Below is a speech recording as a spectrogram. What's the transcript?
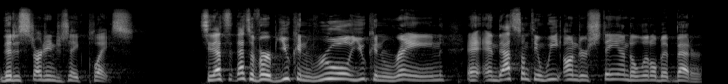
that is starting to take place. See, that's that's a verb. You can rule, you can reign, and, and that's something we understand a little bit better.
